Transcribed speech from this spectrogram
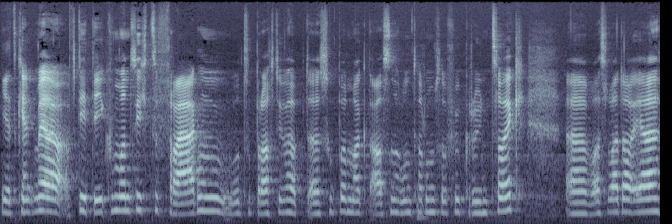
Jetzt könnte man ja auf die Idee kommen, sich zu fragen, wozu braucht überhaupt ein Supermarkt außen rundherum so viel Grünzeug? Äh, was war da euer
